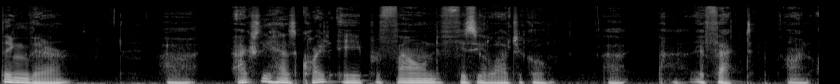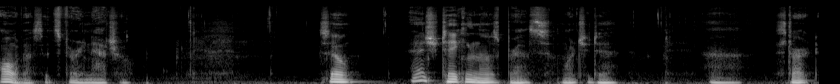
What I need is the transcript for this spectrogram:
thing there uh, actually has quite a profound physiological effect on all of us. It's very natural. So, as you're taking those breaths, I want you to uh, start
